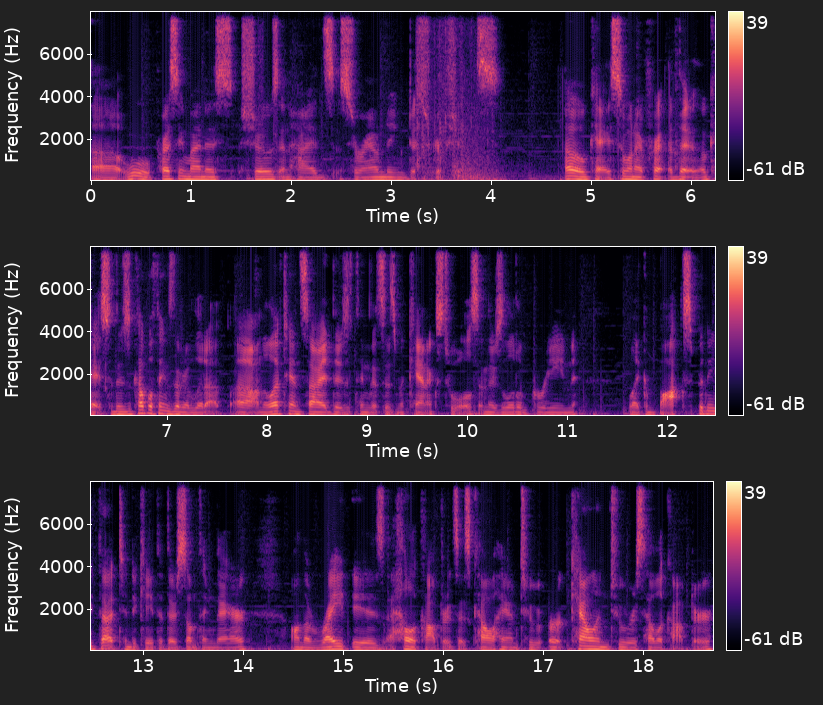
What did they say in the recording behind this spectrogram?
Uh, ooh, pressing minus shows and hides surrounding descriptions. Oh, okay. So when I press, okay, so there's a couple things that are lit up. Uh, on the left-hand side, there's a thing that says mechanics tools, and there's a little green, like box beneath that to indicate that there's something there. On the right is a helicopter. It says Callahan to or Callan Tours helicopter.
